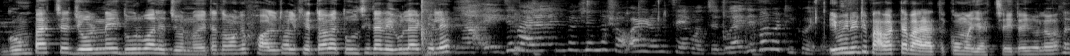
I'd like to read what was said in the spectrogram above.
ঘুম পাচ্ছে জোর নেই। দুর্বলের জন্য। এটা তোমাকে ফল টল খেতে হবে তুলসীটা রেগুলার খেলে ইমিউনিটি পাওয়ারটা বাড়াতে কমে যাচ্ছে এটাই হলো কথা।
